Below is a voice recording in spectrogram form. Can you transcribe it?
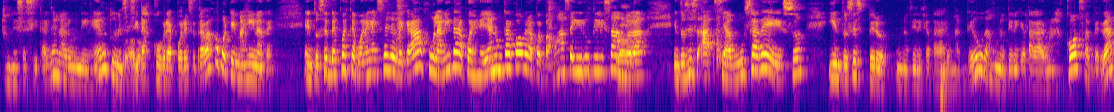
tú necesitas ganar un dinero, tú necesitas Claro. cobrar por ese trabajo, porque imagínate, entonces después te ponen el sello de que, ah, fulanita, pues ella nunca cobra, pues vamos a seguir utilizándola. Entonces ah, se abusa de eso y entonces, pero uno tiene que pagar unas deudas, uno tiene que pagar unas cosas, ¿verdad?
